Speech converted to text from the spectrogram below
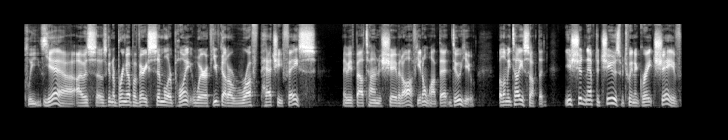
please. yeah, I was I was going to bring up a very similar point where if you've got a rough, patchy face, maybe it's about time to shave it off. You don't want that, do you? But let me tell you something. You shouldn't have to choose between a great shave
